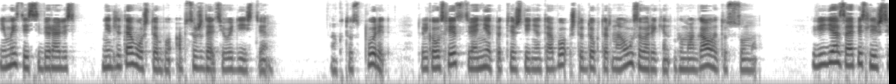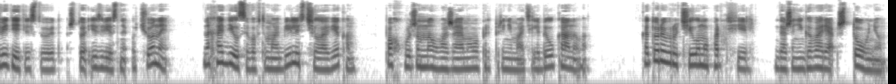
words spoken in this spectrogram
и мы здесь собирались не для того, чтобы обсуждать его действия. А кто спорит? Только у следствия нет подтверждения того, что доктор наук Заварыкин вымогал эту сумму. Видеозапись лишь свидетельствует, что известный ученый находился в автомобиле с человеком, похожим на уважаемого предпринимателя Белканова который вручил ему портфель, даже не говоря, что в нем.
